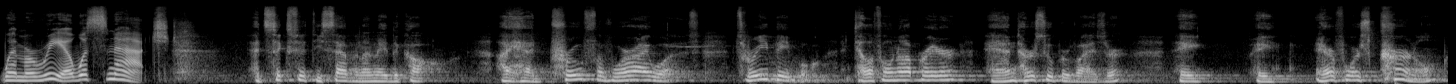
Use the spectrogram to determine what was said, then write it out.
when Maria was snatched. At 6:57 I made the call. I had proof of where I was. Three people, telephone operator and her supervisor, a a Air Force colonel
